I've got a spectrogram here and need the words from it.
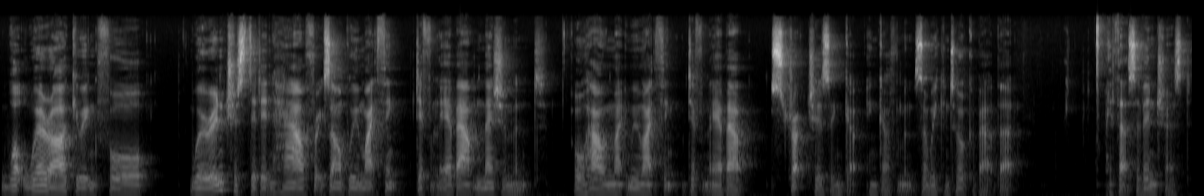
what we're arguing for we're interested in how, for example, we might think differently about measurement or how we might, we might think differently about structures in, go- in government. So we can talk about that if that's of interest.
